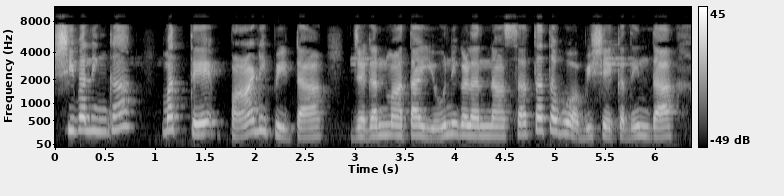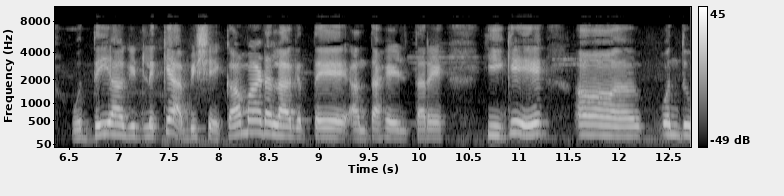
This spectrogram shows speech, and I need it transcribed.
ಶಿವಲಿಂಗ ಮತ್ತೆ ಪಾಣಿಪೀಠ, ಜಗನ್ಮಾತಾ ಯೋನಿಗಳನ್ನ ಸತತವು ಅಭಿಷೇಕದಿಂದ ಒದ್ದೆಯಾಗಿಡ್ಲಿಕ್ಕೆ ಅಭಿಷೇಕ ಮಾಡಲಾಗುತ್ತೆ ಅಂತ ಹೇಳ್ತಾರೆ. ಹೀಗೆ ಒಂದು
